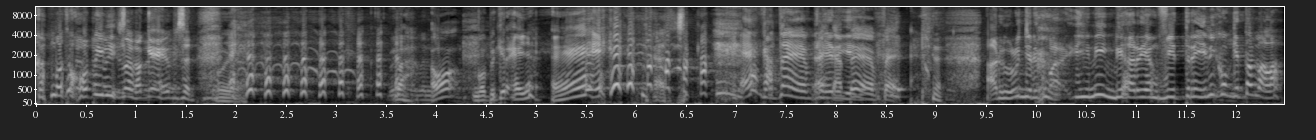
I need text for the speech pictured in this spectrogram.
Kan fotokopi bisa pakai absent. Oh iya. Lah, oh, gue pikir E-nya. Eh, eh KTP. Eh, KTP. Aduh lu jadi pak ini di hari yang fitri ini kok kita malah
